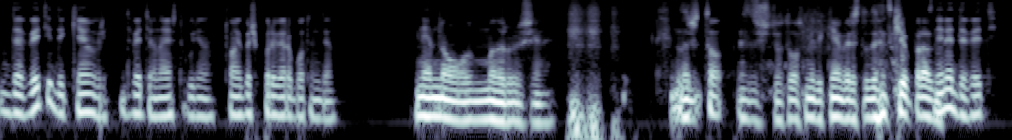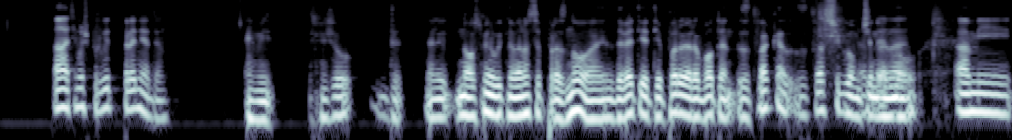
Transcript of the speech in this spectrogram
9 декември 2013 година, това ми беше първия работен ден. Не е много мъдро решение. Защо? Защото 8 декември е студентския празник. Не, не, 9. А, ти имаш предвид предния ден. Еми, в смисъл, да, нали, на 8 обикновено се празнува, на 9 ти е първият работен. Затова, затова шегувам, че да, не е да. много. Ами,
